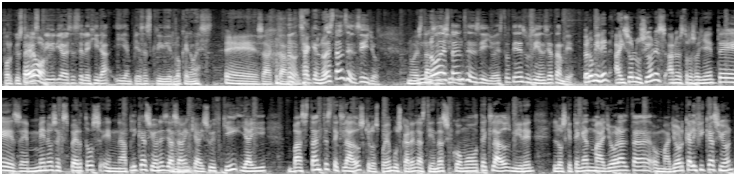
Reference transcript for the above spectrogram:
porque usted va a escribir y a veces se le gira y empieza a escribir lo que no es. Exactamente. o sea que no es tan sencillo. No es tan no sencillo. es tan sencillo. Esto tiene su ciencia también. Pero miren, hay soluciones a nuestros oyentes eh, menos expertos en aplicaciones. Ya saben que hay SwiftKey y hay bastantes teclados que los pueden buscar en las tiendas como teclados. Miren, los que tengan mayor alta o mayor calificación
